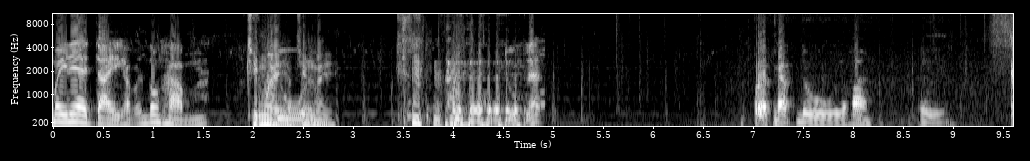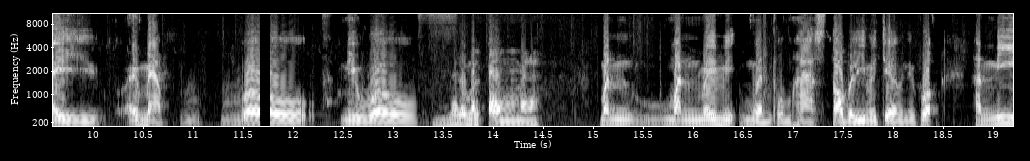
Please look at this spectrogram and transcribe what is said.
ไม่แน่ใจครับมันต้องถาม เชียงใหม่ครับเชียงใหม่จบแล้วเปิดแมปดูแล้วบ้างเออไอไอแมป world new world ไม่รู้มันตรงไหมนะมันมันไม่มีเหมือนผมหาสตรอเบอรี่ไม่เจอ มันมีพวกฮันนี่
